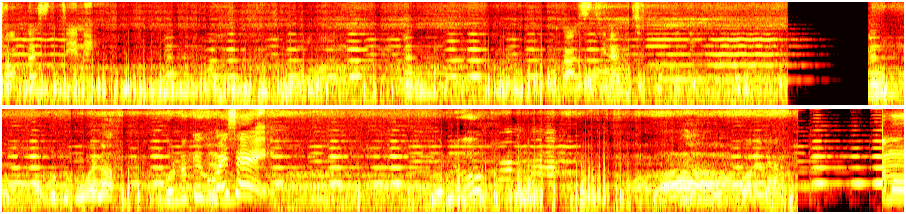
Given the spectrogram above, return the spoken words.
সব গাছ চেনে গাছ চিনাচ্ছে গুড্ডু ঘুমায় না? গুড্ডু কি ঘুমাইছে? গুড্ডু? কলা। আমো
